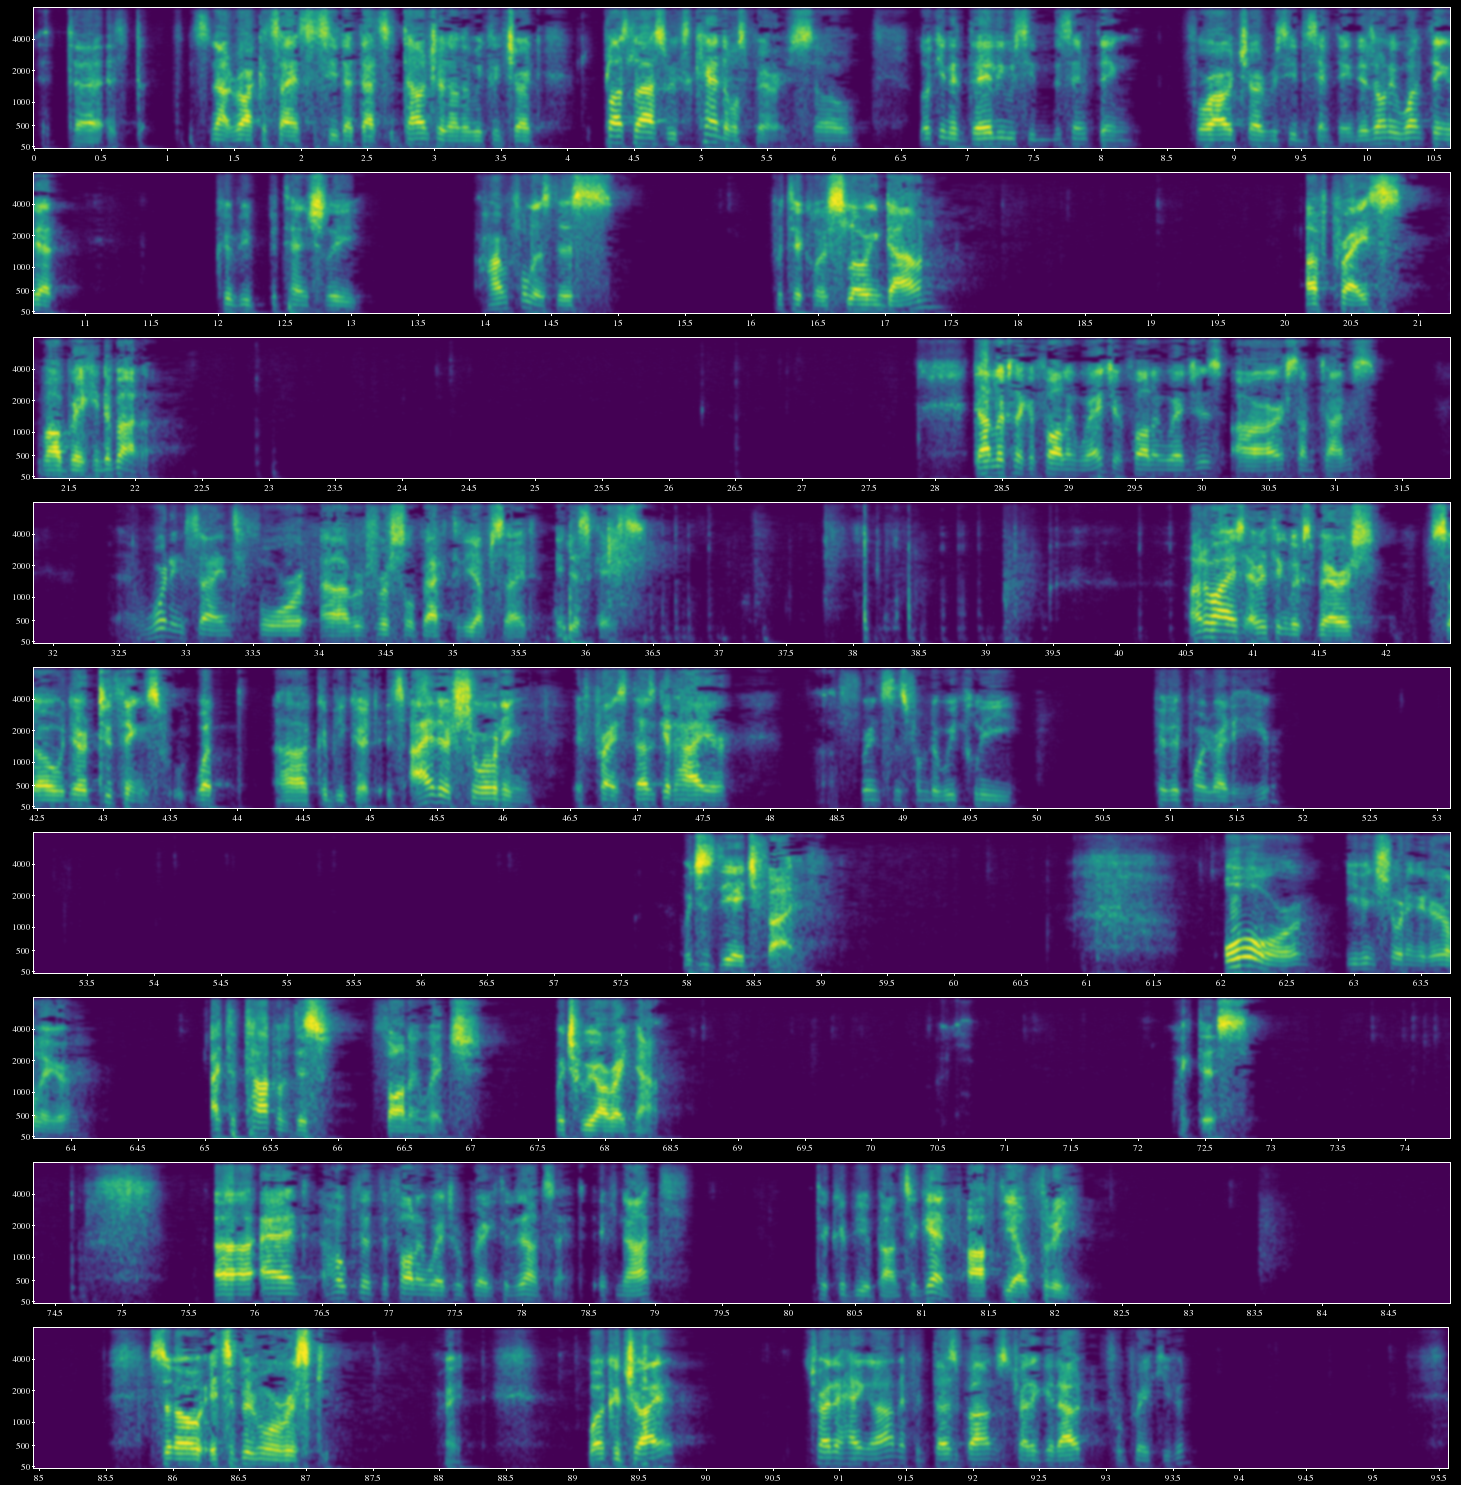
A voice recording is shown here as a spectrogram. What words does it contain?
It, uh, it's, it's not rocket science to see that that's a downtrend on the weekly chart. Plus last week's candle was bearish. So looking at daily, we see the same thing. four-hour chart, we see the same thing. There's only one thing that could be potentially harmful is this particular slowing down of price while breaking the bottom. That looks like a falling wedge, and falling wedges are sometimes uh, warning signs for uh, reversal back to the upside in this case. Otherwise, everything looks bearish. So there are two things what uh, could be good. It's either shorting if price does get higher, uh, for instance, from the weekly pivot point right here. which is the H5. Or, even shorting it earlier, at the top of this falling wedge, which we are right now. Like this. Uh, and hope that the falling wedge will break to the downside. If not, there could be a bounce again off the L3. So it's a bit more risky, right? One could try it, try to hang on. If it does bounce, try to get out for break even.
